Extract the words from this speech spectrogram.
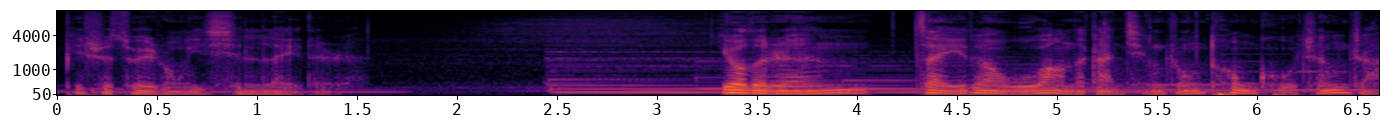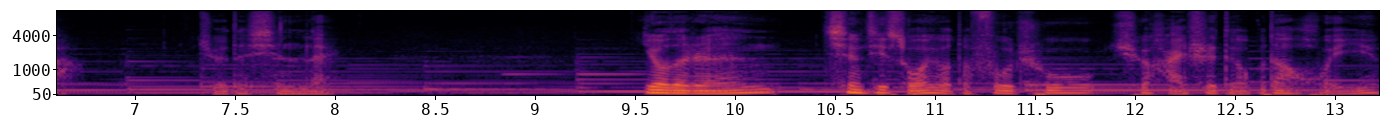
便是最容易心累的人。有的人在一段无望的感情中痛苦挣扎，觉得心累；有的人倾其所有的付出，却还是得不到回应，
